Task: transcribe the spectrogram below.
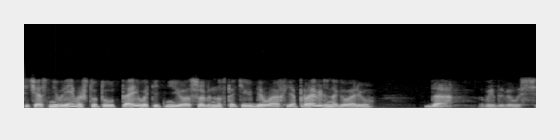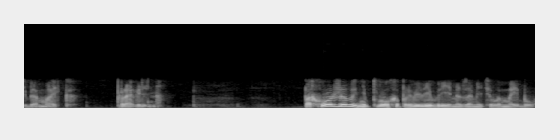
Сейчас не время что-то утаивать от нее, особенно в таких делах. Я правильно говорю?» «Да», — выдавил из себя Майк, — «правильно». «Похоже, вы неплохо провели время», — заметила Мейбл.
